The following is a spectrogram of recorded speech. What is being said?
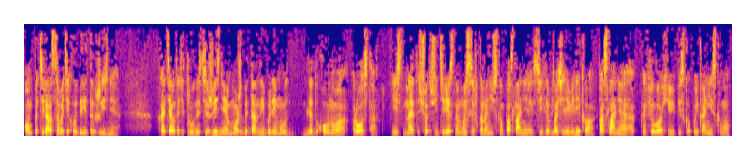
Он потерялся в этих лабиринтах жизни. Хотя вот эти трудности жизни, может быть, даны были ему для духовного роста. Есть на этот счет очень интересная мысль в каноническом послании Сильда Василия Великого, послание к Амфилохию, епископу Иконийскому.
